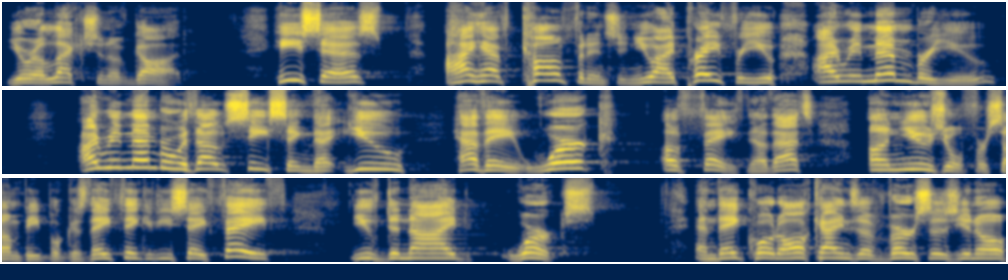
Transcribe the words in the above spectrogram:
your election of God. He says, I have confidence in you. I pray for you. I remember you. I remember without ceasing that you have a work of faith. Now, that's unusual for some people because they think if you say faith, you've denied works. And they quote all kinds of verses, you know,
